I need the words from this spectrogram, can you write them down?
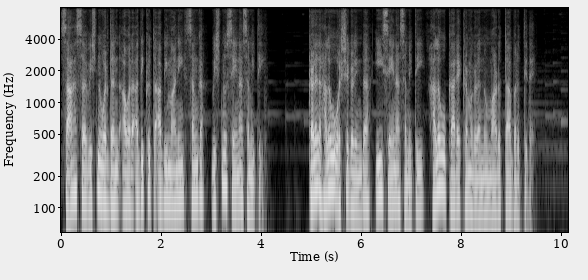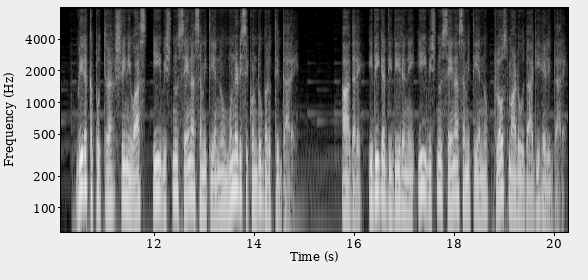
ಸಾಹಸ ವಿಷ್ಣುವರ್ಧನ್ ಅವರ ಅಧಿಕೃತ ಅಭಿಮಾನಿ ಸಂಘ ವಿಷ್ಣು ಸೇನಾ ಸಮಿತಿ. ಕಳೆದ ಹಲವು ವರ್ಷಗಳಿಂದ ಈ ಸೇನಾ ಸಮಿತಿ ಹಲವು ಕಾರ್ಯಕ್ರಮಗಳನ್ನು ಮಾಡುತ್ತಾ ಬರುತ್ತಿದೆ. ವೀರಕಪುತ್ರ ಶ್ರೀನಿವಾಸ್ ಈ ವಿಷ್ಣು ಸೇನಾ ಸಮಿತಿಯನ್ನು ಮುನ್ನಡೆಸಿಕೊಂಡು ಬರುತ್ತಿದ್ದಾರೆ. ಆದರೆ ಇದೀಗ ದಿಢೀರನೆ ಈ ವಿಷ್ಣು ಸೇನಾ ಸಮಿತಿಯನ್ನು ಕ್ಲೋಸ್ ಮಾಡುವುದಾಗಿ ಹೇಳಿದ್ದಾರೆ.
